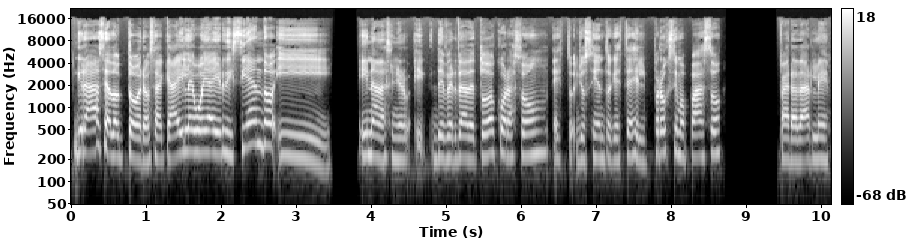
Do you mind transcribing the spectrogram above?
Gracias, doctor. O sea que ahí le voy a ir diciendo y, y nada, señor, de verdad, de todo corazón, esto, yo siento que este es el próximo paso para darle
